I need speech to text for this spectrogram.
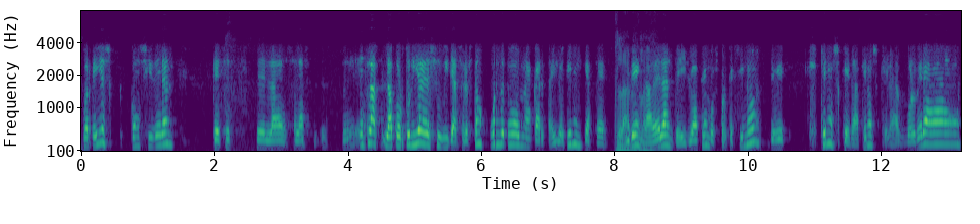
porque ellos consideran que se es la, la, oportunidad de su vida, se lo están jugando toda una carta y lo tienen que hacer. y venga, adelante, y lo hacemos, porque si no, ¿qué nos queda? ¿Qué nos queda? ¿Volver a,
